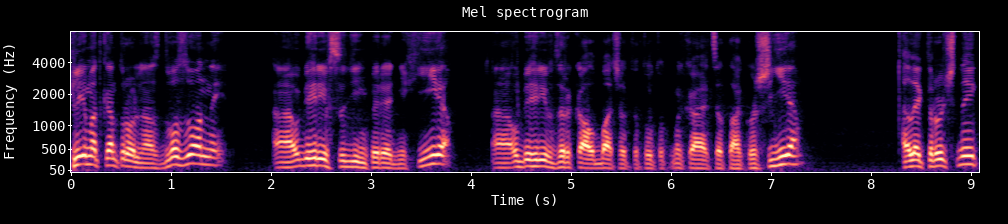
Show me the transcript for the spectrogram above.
Клімат-контроль у нас двозонний. Е, Обігрів сидінь передніх є. Е, Обігрів дзеркал, бачите, тут от вмикається також є. електроручник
